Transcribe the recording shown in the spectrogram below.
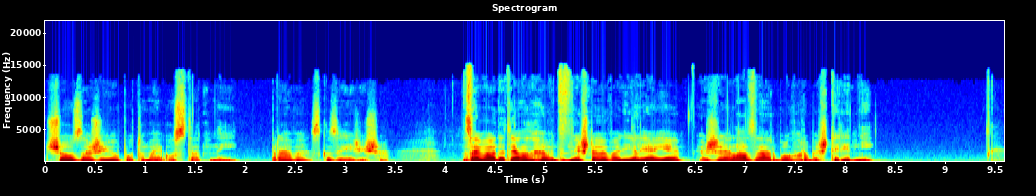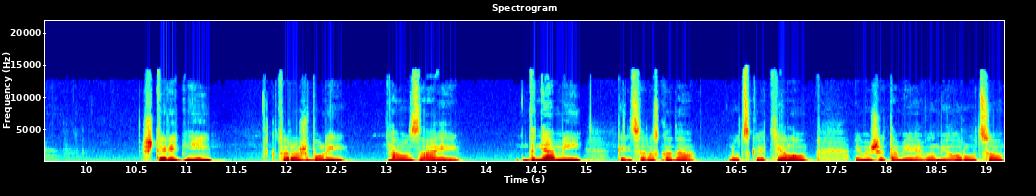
čo zažijú potom aj ostatní práve skrze Ježiša. Zajímavý detail z dnešného evanília je, že Lazár bol v hrobe 4 dní. 4 dní, ktoré už boli naozaj dňami, kedy sa rozkladá ľudské telo. Vieme, že tam je veľmi horúco,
